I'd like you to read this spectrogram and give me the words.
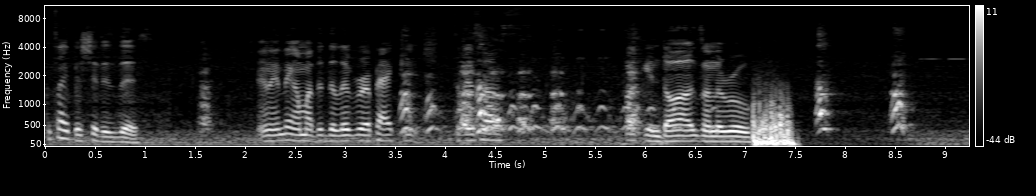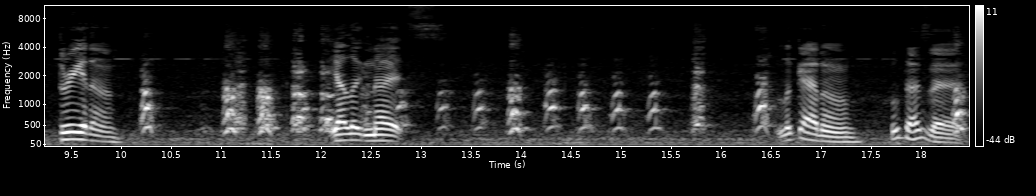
What type of shit is this? And they think I'm about to deliver a package to this house? Fucking dogs on the roof. Three of them. Y'all look nuts. Look at them. Who does that?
